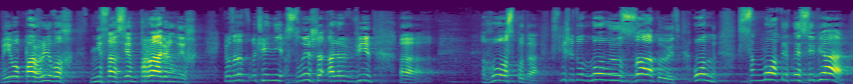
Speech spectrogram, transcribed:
в его порывах не совсем правильных И вот этот ученик, слыша о любви а, Господа, слышит он новую заповедь, он смотрит на себя,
